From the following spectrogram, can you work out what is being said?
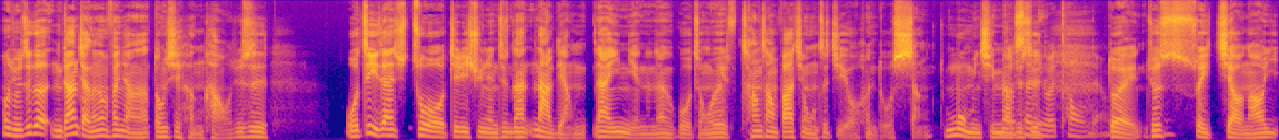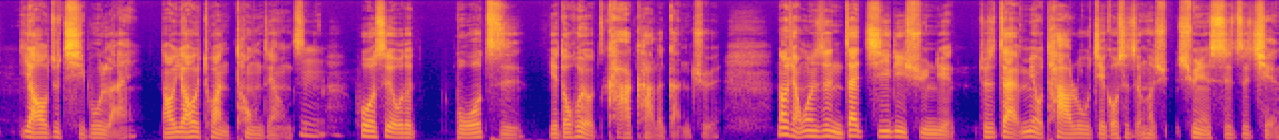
我觉得这个你刚刚讲的那个分享的东西很好，就是。我自己在做接力训练，就那那两那一年的那个过程，我也常常发现我自己有很多伤，就莫名其妙，就是会痛的。对，就是睡觉，然后腰就起不来，然后腰会突然痛这样子，嗯，或者是我的脖子也都会有卡卡的感觉。那我想问的是，你在激励训练，就是在没有踏入结构式整合训训练师之前，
